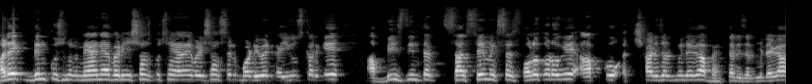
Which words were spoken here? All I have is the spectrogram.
हर एक दिन कुछ नया नया वेरिएशन कुछ नया नया वेरिएशन सिर्फ़ बॉडी वेट का यूज़ करके आप 20 दिन तक सेम एक्सरसाइज फॉलो करोगे, आपको अच्छा रिज़ल्ट मिलेगा, बेहतर रिज़ल्ट मिलेगा।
